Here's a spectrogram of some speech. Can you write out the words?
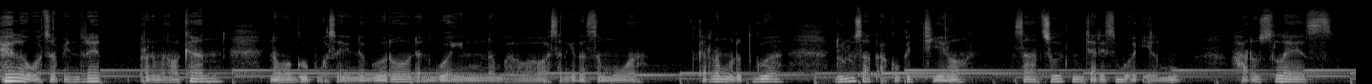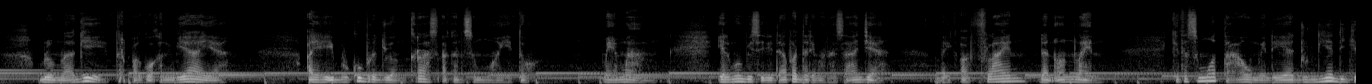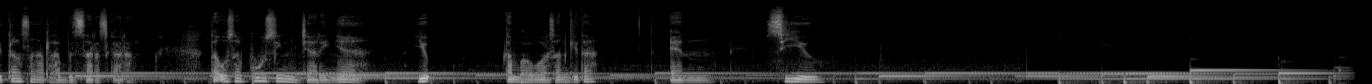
Hello, what's up internet? Perkenalkan, nama gue Pungkas Edi Negoro dan gue ingin menambah wawasan kita semua. Karena menurut gue, dulu saat aku kecil, sangat sulit mencari sebuah ilmu, harus les. Belum lagi terpaku akan biaya. Ayah ibuku berjuang keras akan semua itu. Memang, ilmu bisa didapat dari mana saja, baik offline dan online. Kita semua tahu media dunia digital sangatlah besar sekarang. Tak usah pusing mencarinya. Yuk, tambah wawasan kita. And see you.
